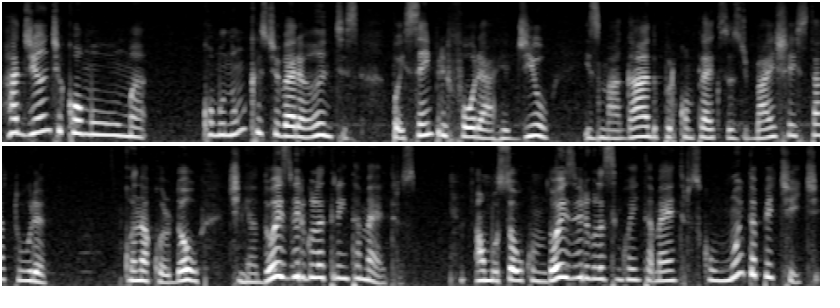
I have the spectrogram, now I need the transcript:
radiante como uma como nunca estivera antes, pois sempre fora arredio, esmagado por complexos de baixa estatura. Quando acordou, tinha 2,30 metros. Almoçou com 2,50 metros com muito apetite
